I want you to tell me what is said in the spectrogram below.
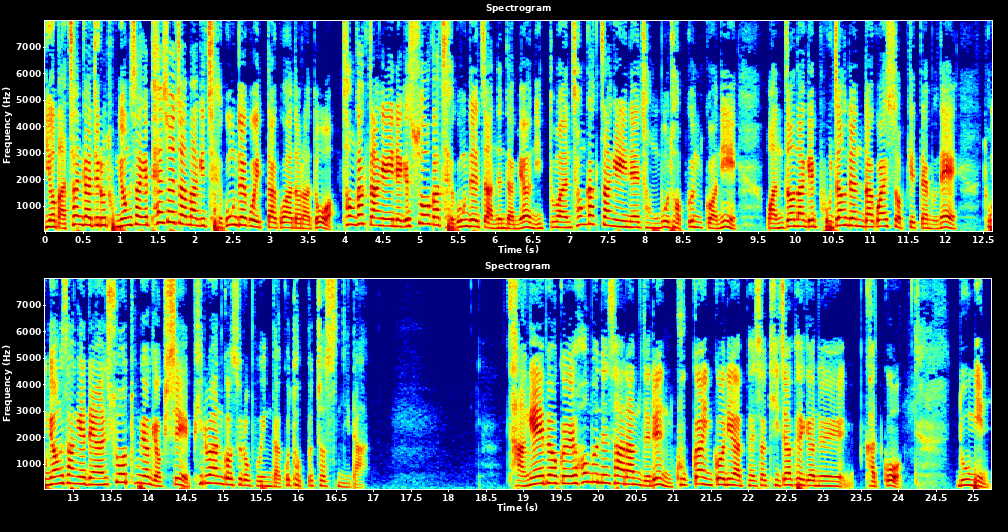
이어 마찬가지로 동영상의 폐쇄 자막이 제공되고 있다고 하더라도 청각장애인에게 수어가 제공되지 않는다면 이 또한 청각장애인의 정보 접근권이 완전하게 보장된다고 할 수 없기 때문에 동영상에 대한 수어 통역 역시 필요한 것으로 보인다고 덧붙였습니다. 장애 벽을 허무는 사람들은 국가인권위 앞에서 기자회견을 갖고 농인,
